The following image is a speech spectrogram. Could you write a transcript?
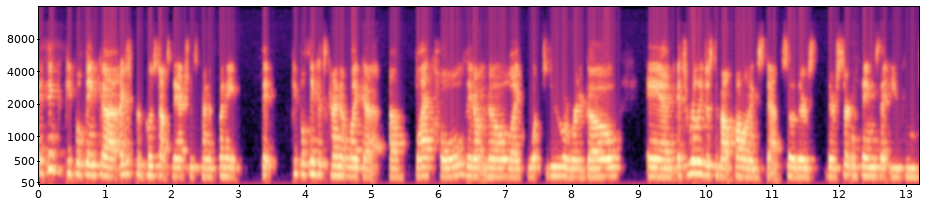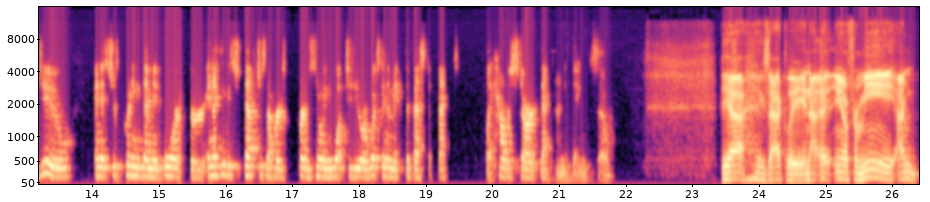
I think people think uh, I just put a post out today. Actually, it's kind of funny people think it's kind of like a, a black hole. They don't know like what to do or where to go. And it's really just about following steps. So there's there's certain things that you can do and it's just putting them in order. And I think it's that's just the hardest part is knowing what to do or what's going to make the best effect, like how to start, that kind of thing. So yeah, exactly. And I, you know, for me, I'm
